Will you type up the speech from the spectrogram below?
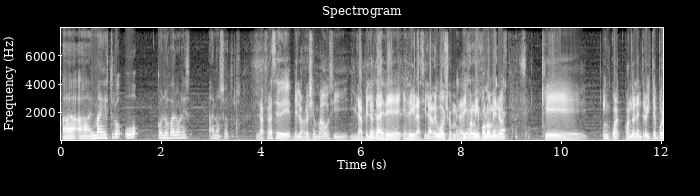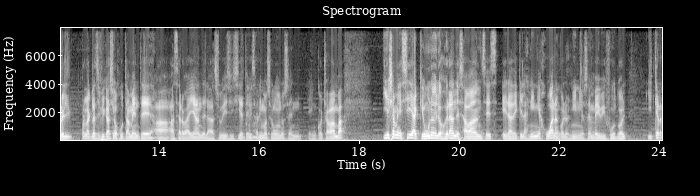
al maestro o con los varones a nosotros. La frase de, los Reyes Magos y, la pelota es de, es de Graciela Rebollo, me la dijo a mí por lo menos, que en cuando la entrevisté por, el, por la clasificación justamente a Azerbaiyán de la sub-17 que salimos segundos en, Cochabamba, y ella me decía que uno de los grandes avances era de que las niñas jugaran con los niños en baby fútbol y que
